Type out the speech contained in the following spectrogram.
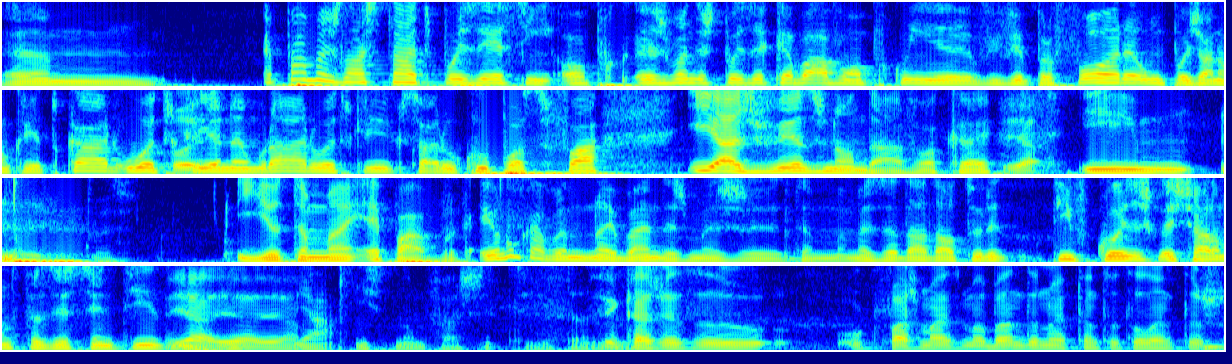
Hum, Epá, mas lá está, depois é assim, as bandas depois acabavam ou porque um ia viver para fora, um depois já não queria tocar, o outro Pois. queria namorar, o outro queria coçar o cu para o sofá e às vezes não dava, ok? Yeah. E, e eu também, epá, porque eu nunca abandonei bandas, mas, eh, mas a dada altura tive coisas que deixaram de fazer sentido. Yeah, e- yeah, yeah. yeah, isto não me faz sentido. tá Sim, que às vezes o, o que faz mais uma banda não é tanto o talento das,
